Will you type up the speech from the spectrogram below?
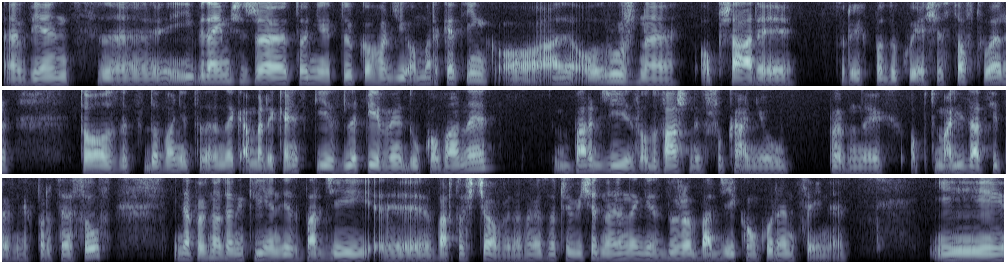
E, więc e, i wydaje mi się, że to nie tylko chodzi o marketing, o, ale o różne obszary, w których produkuje się software, to zdecydowanie ten rynek amerykański jest lepiej wyedukowany bardziej jest odważny w szukaniu pewnych optymalizacji pewnych procesów i na pewno ten klient jest bardziej wartościowy. Natomiast oczywiście ten rynek jest dużo bardziej konkurencyjny. I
